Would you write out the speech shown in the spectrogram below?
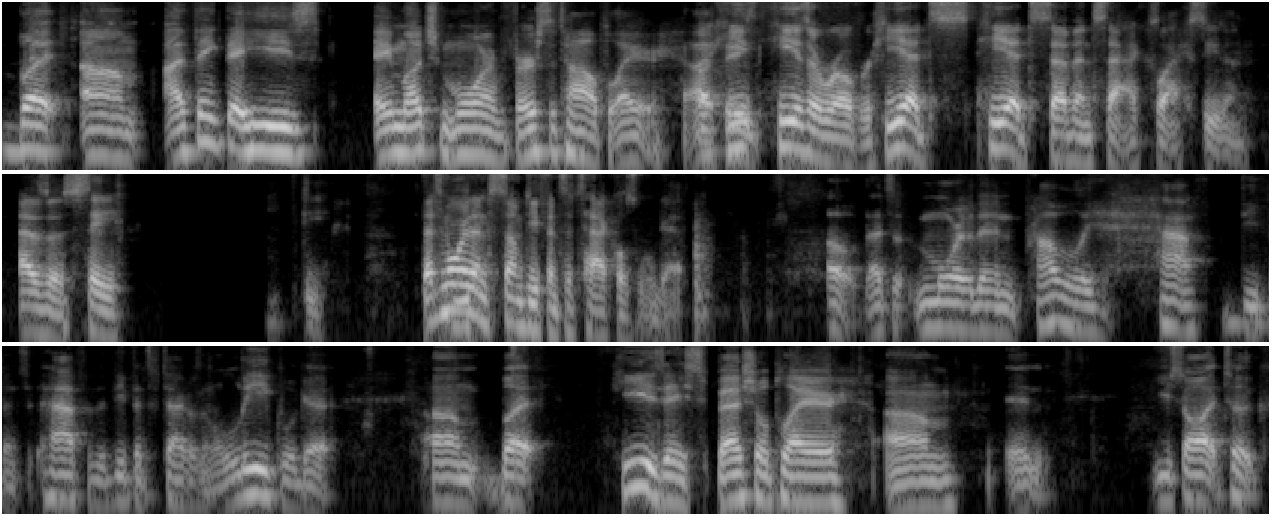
But um, I think that he's a much more versatile player. I But he he is a rover. He had he had seven sacks last season as a safety. That's more than some defensive tackles will get. Oh, that's more than probably half defense, half of the defensive tackles in the league will get. Um, but he is a special player. Um, and you saw it took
